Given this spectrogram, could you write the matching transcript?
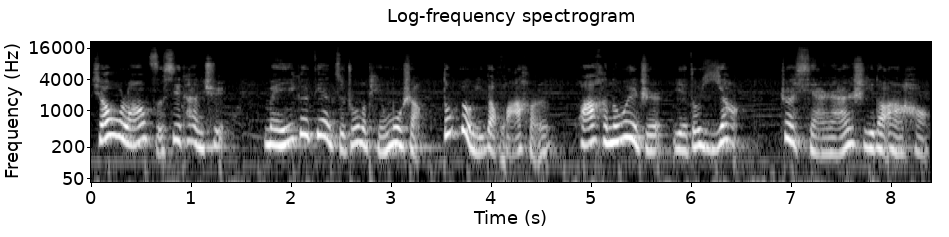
小五郎仔细看去，每一个电子钟的屏幕上都有一道划痕，划痕的位置也都一样，这显然是一道暗号。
